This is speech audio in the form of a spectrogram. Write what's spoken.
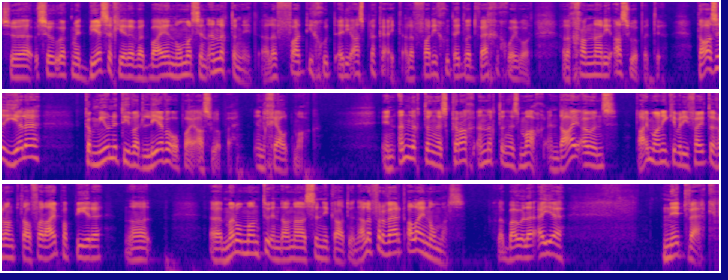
So so ook met besighede wat baie nommers en inligting het. Hulle vat die goed uit die asblikke uit. Hulle vat die goed uit wat weggegooi word. Hulle gaan na die ashoope toe. Daar's 'n hele community wat lewe op daai ashoope en geld maak. En inligting is krag, inligting is mag. En daai ouens, daai mannetjie wat die R50 betaal vir daai papiere na 'n uh, middelman toe en dan na 'n syndikaat toe. En hulle verwerk al daai nommers. Hulle bou hulle eie netwerk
